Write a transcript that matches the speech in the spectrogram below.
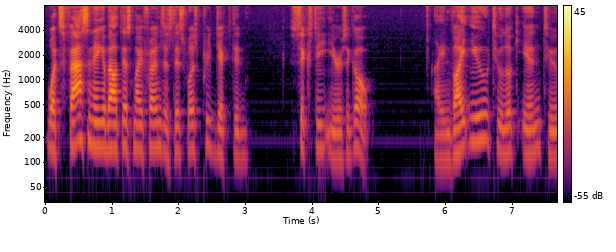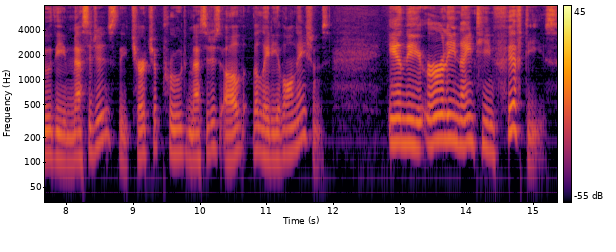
What's fascinating about this, my friends, is this was predicted 60 years ago. I invite you to look into the messages, the church approved messages of the Lady of All Nations. In the early 1950s,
